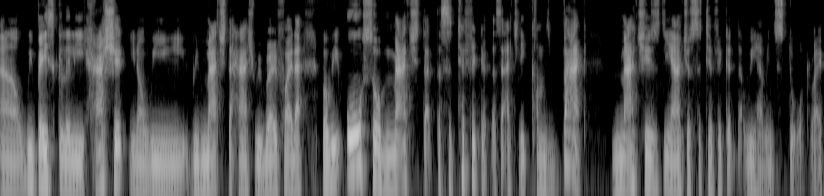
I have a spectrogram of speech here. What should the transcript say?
uh, we basically hash it. You know, we we match the hash, we verify that, but we also match that the certificate that actually comes back matches the actual certificate that we have installed, right?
